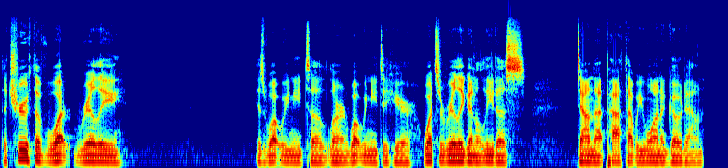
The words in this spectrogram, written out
the truth of what really is what we need to learn, what we need to hear, what's really going to lead us down that path that we want to go down.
